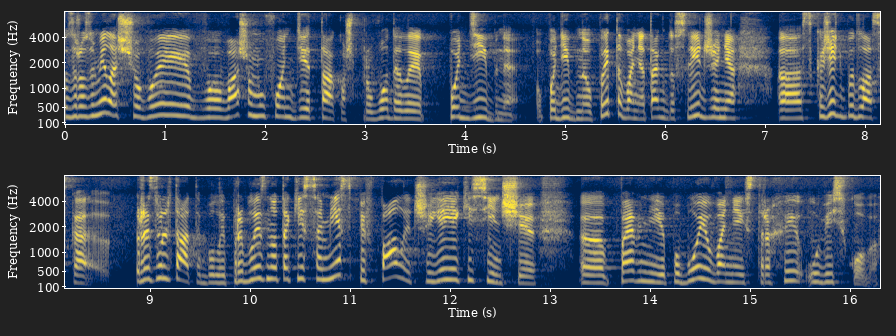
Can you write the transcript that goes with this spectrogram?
зрозуміла, що ви в вашому фонді також проводили подібне, подібне опитування, так дослідження. Е, Скажіть, будь ласка. Результати були приблизно такі самі, співпали, чи є якісь інші певні побоювання і страхи у військових?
